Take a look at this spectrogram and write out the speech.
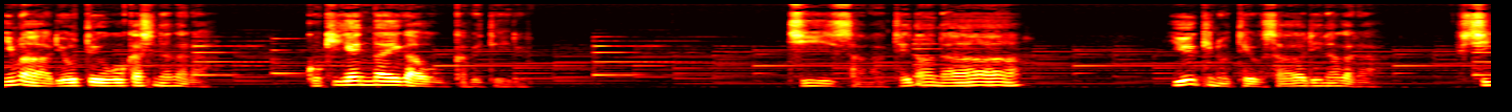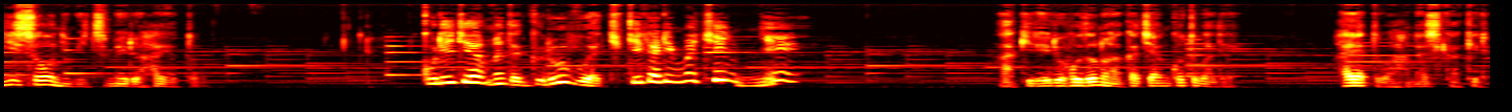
今は両手を動かしながらご機嫌な笑顔を浮かべている。小さな手だな。勇気の手を触りながら不思議そうに見つめる隼人。これじゃまだグローブはつけられませんね。呆れるほどの赤ちゃん言葉で隼人は話しかける。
